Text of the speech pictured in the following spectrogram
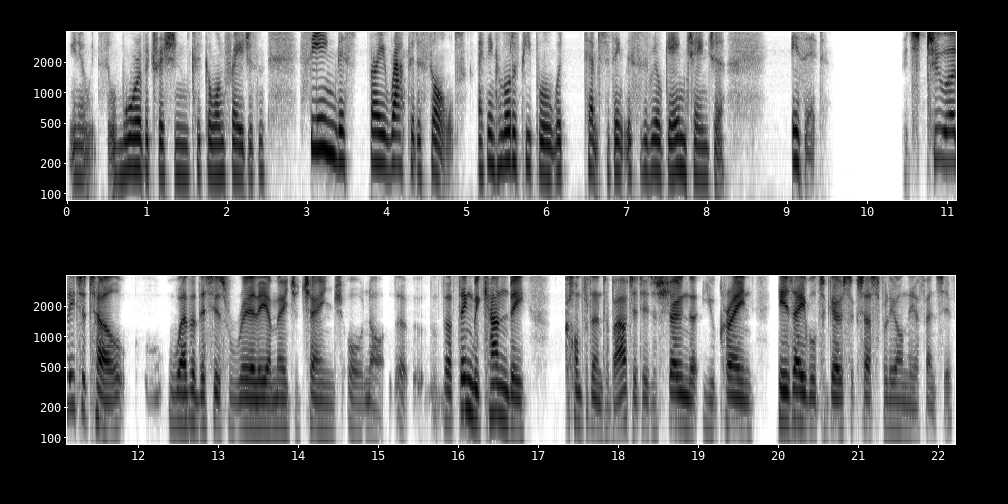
You know, it's a war of attrition, could go on for ages. And seeing this very rapid assault, I think a lot of people were tempted to think this is a real game changer. Is it? It's too early to tell whether this is really a major change or not. The, the thing we can be confident about it, it has shown that Ukraine is able to go successfully on the offensive.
